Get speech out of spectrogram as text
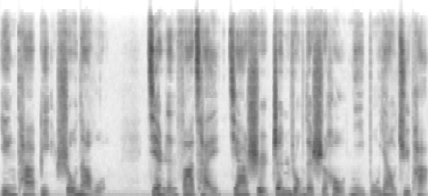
因他必收纳我。见人发财、家世峥嵘的时候，你不要惧怕，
